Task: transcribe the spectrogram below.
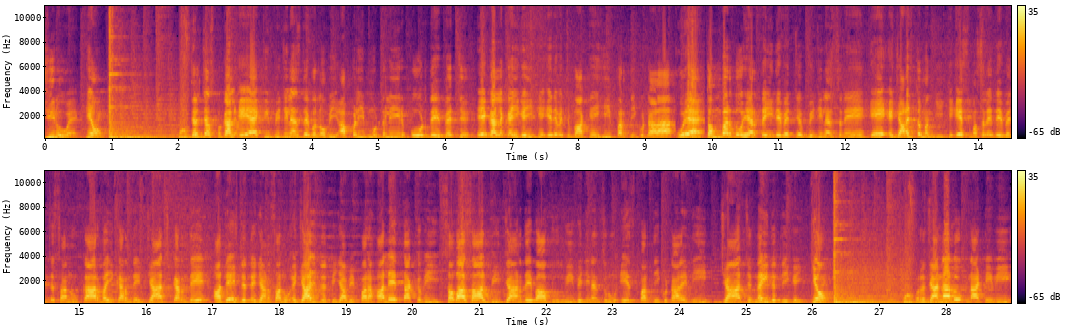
ਜ਼ੀਰੋ ਹੈ। ਕਿਉਂ? ਦਿਲਚਸਪ ਗੱਲ ਇਹ ਹੈ ਕਿ ਵਿਜੀਲੈਂਸ ਦੇ ਵੱਲੋਂ ਵੀ ਆਪਣੀ ਮੁੱਢਲੀ ਰਿਪੋਰਟ ਦੇ ਵਿੱਚ ਇਹ ਗੱਲ ਕਹੀ ਗਈ ਕਿ ਇਹਦੇ ਵਿੱਚ ਵਾਕਈ ਹੀ ਭਰਤੀ ਘੁਟਾਲਾ ਹੋਇਆ ਹੈ। ਸਤੰਬਰ 2023 ਦੇ ਵਿੱਚ ਵਿਜੀਲੈਂਸ ਨੇ ਇਹ ਇਜਾਜ਼ਤ ਮੰਗੀ ਕਿ ਇਸ ਮਸਲੇ ਦੇ ਵਿੱਚ ਸਾਨੂੰ ਕਾਰਵਾਈ ਕਰਨ ਦੇ, ਜਾਂਚ ਕਰਨ ਦੇ ਆਦੇਸ਼ ਦਿੱਤੇ ਜਾਣ। ਸਾਨੂੰ ਇਜਾਜ਼ਤ ਦਿੱਤੀ ਜਾਵੇ, ਪਰ ਹਾਲੇ ਤੱਕ ਵੀ ਸਵਾ ਸਾਲ ਬੀਤ ਜਾਣ ਦੇ ਬਾਵਜੂਦ ਵੀ ਵਿਜੀਲੈਂਸ ਨੂੰ ਇਸ ਭਰਤੀ ਘੁਟਾਲੇ ਦੀ ਜਾਂਚ ਨਹੀਂ ਦਿੱਤੀ ਗਈ। ਕਿਉਂ? ਰੋਜ਼ਾਨਾ ਲੋਕਨਾਥ ਟੀਵੀ,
